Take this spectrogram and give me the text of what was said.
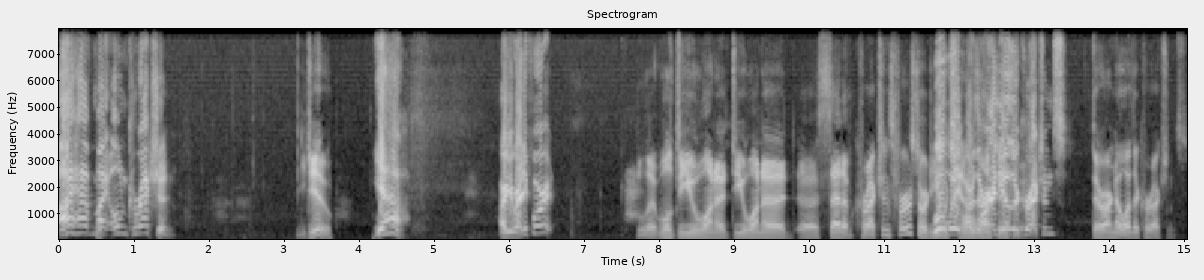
I have my own correction. You do. Yeah. Are you ready for it? Well, do you want to do you want to uh, set up corrections first, or do you? Well, wait. Are there any other it? corrections? There are no other corrections.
